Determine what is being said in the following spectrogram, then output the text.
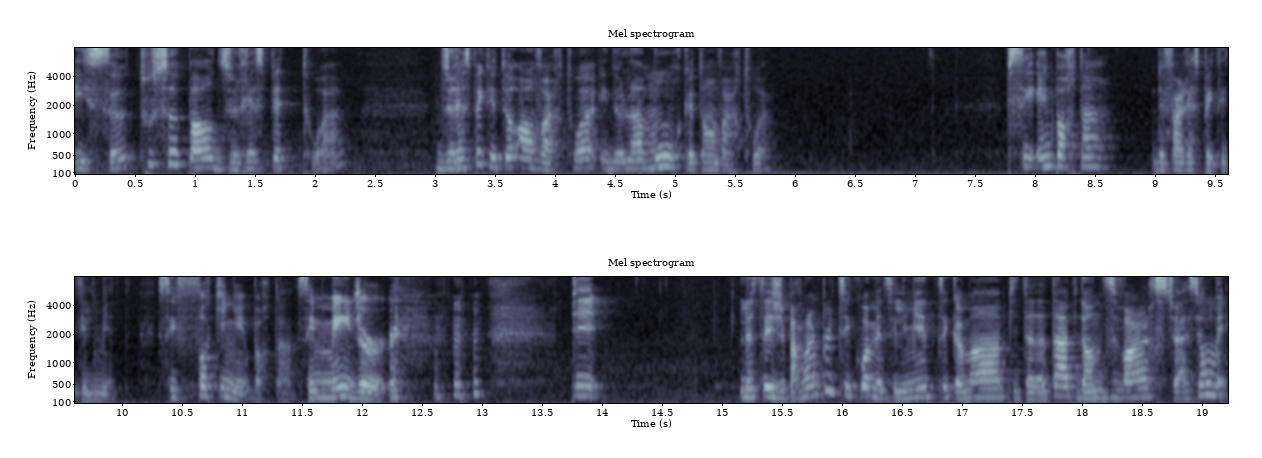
Et ça, tout ça part du respect de toi, du respect que tu as envers toi et de l'amour que tu as envers toi. Puis c'est important de faire respecter tes limites. C'est fucking important. C'est major. puis là, tu sais, j'ai parlé un peu de, sais quoi, mettre tes limites, tu sais, comment, puis ta, puis dans diverses situations, mais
